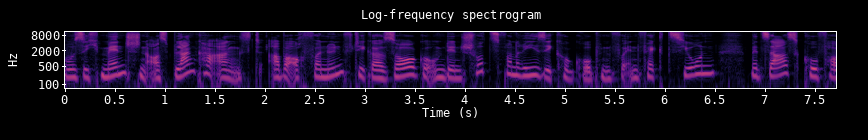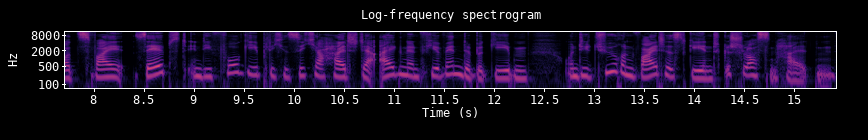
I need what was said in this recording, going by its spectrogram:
wo sich Menschen aus blanker Angst, aber auch vernünftiger Sorge um den Schutz von Risikogruppen vor Infektionen mit SARS-CoV-2 selbst in die vorgebliche Sicherheit der eigenen vier Wände begeben und die Türen weitestgehend geschlossen halten.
